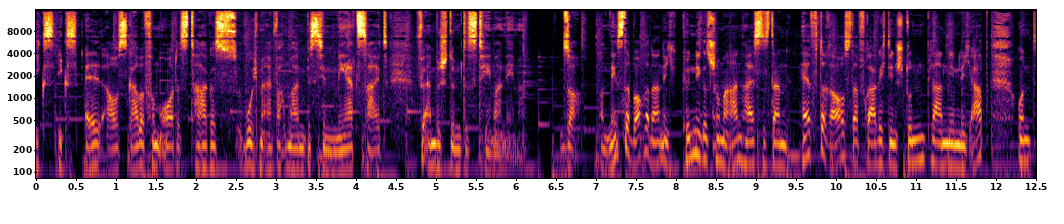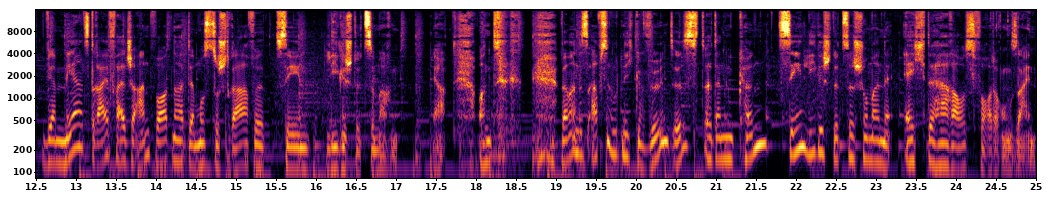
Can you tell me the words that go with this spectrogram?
XXL-Ausgabe vom Ohr des Tages, wo ich mir einfach mal ein bisschen mehr Zeit für ein bestimmtes Thema nehme. So, und nächste Woche dann, ich kündige es schon mal an, heißt es dann Hefte raus, da frage ich den Stundenplan nämlich ab. Und wer mehr als drei falsche Antworten hat, der muss zur Strafe zehn Liegestütze machen. Ja, und wenn man das absolut nicht gewöhnt ist, dann können zehn Liegestütze schon mal eine echte Herausforderung sein.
